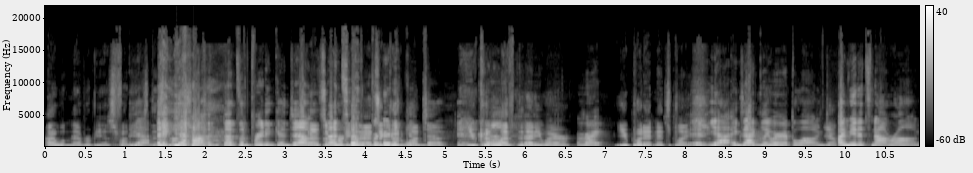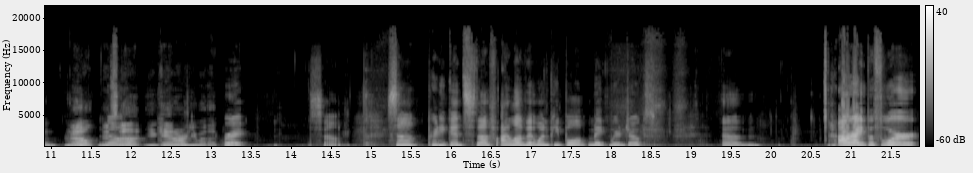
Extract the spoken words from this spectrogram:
I will never be as funny Yeah. as this person. yeah, that's a pretty good joke. That's a pretty that's a pretty good one. joke. You could have left it anywhere. Right. You put it in its place. It, yeah, exactly where it belonged. Mm-hmm. Yep. I mean, it's not wrong. no, it's not. You can't argue with it. Right. So, so pretty good stuff. I love it when people make weird jokes. Um. All right, before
